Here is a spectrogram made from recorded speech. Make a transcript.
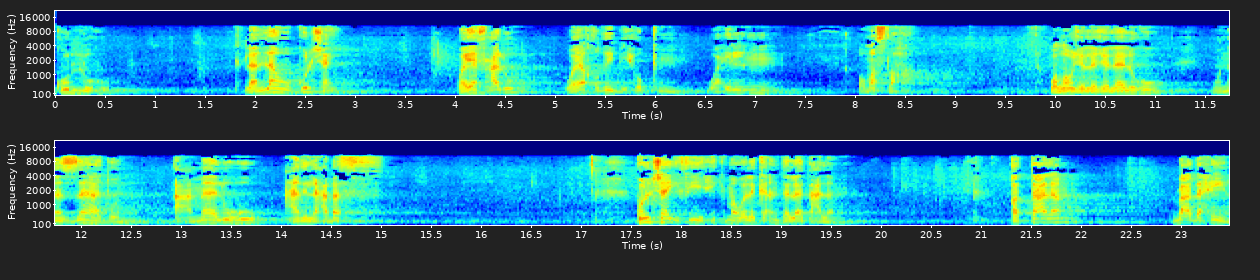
كله. لأن له كل شيء. ويفعل ويقضي بحكم وعلم ومصلحة. والله جل جلاله منزهة أعماله عن العبث. كل شيء فيه حكمة ولك أنت لا تعلم. قد تعلم بعد حين.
